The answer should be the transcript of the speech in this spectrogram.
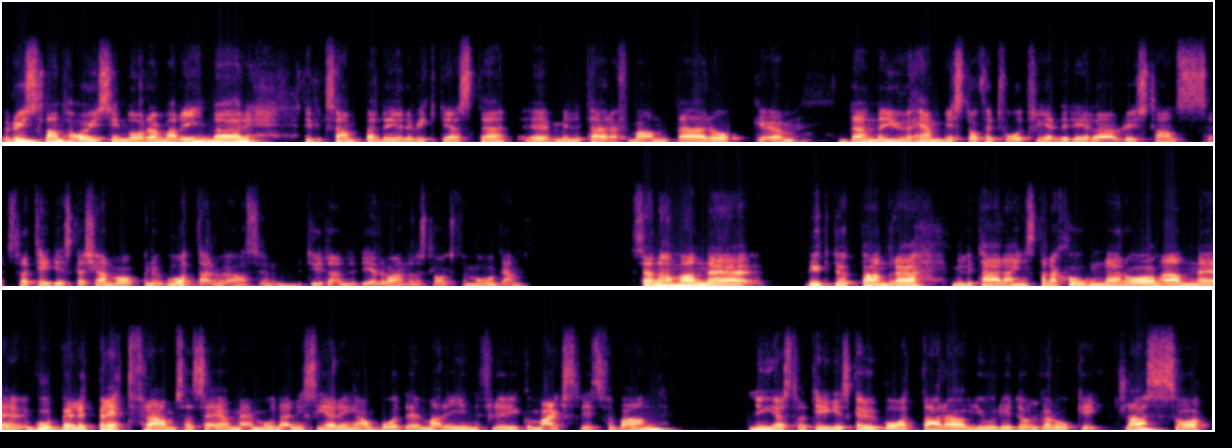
Ryssland har ju sin norra marin där, till exempel. Det är det viktigaste eh, militära förbandet där och eh, den är ju hemvist för två tredjedelar av Rysslands strategiska kärnvapenubåtar, alltså en betydande del av andraslagsförmågan. Sen har man eh, byggt upp andra militära installationer och man eh, går väldigt brett fram så att säga med modernisering av både marin, flyg och markstridsförband. Nya strategiska ubåtar av Jurij Dolgoruki-klass och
